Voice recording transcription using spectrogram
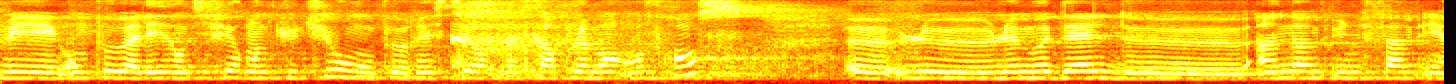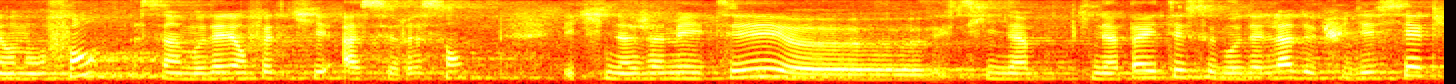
mais on peut aller dans différentes cultures ou on peut rester simplement en France, le, le, modèle de un homme, une femme et un enfant, c'est un modèle en fait qui est assez récent et qui n'a jamais été, euh, qui n'a pas été ce modèle-là depuis des siècles,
